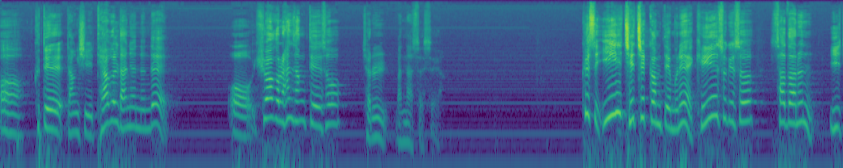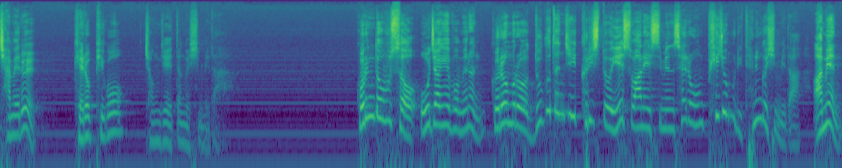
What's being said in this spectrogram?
어, 그때 당시 대학을 다녔는데 어, 휴학을 한 상태에서 저를 만났었어요. 그래서 이 죄책감 때문에 계속해서 사단은 이 자매를 괴롭히고 정죄했던 것입니다. 고린도후서 5장에 보면은 그러므로 누구든지 그리스도 예수 안에 있으면 새로운 피조물이 되는 것입니다. 아멘.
